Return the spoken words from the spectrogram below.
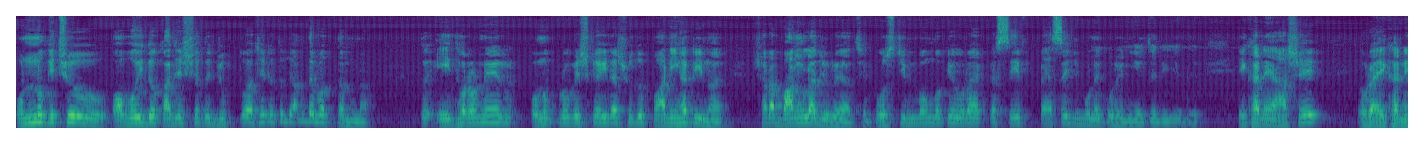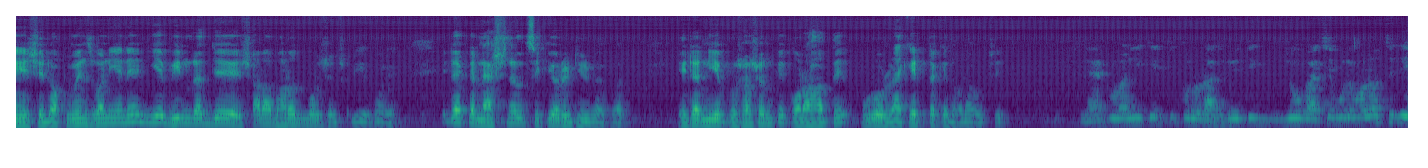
অন্য কিছু অবৈধ কাজের সাথে যুক্ত আছে, এটা তো জানতে পারতাম না। তো এই ধরনের অনুপ্রবেশকারীরা শুধু পানিহাটি নয়, সারা বাংলা জুড়ে আছে। পশ্চিমবঙ্গকে ওরা একটা সেফ প্যাসেজ মনে করে নিয়েছে নিজেদের। এখানে আসে ওরা এখানে এসে ডকুমেন্টস বানিয়ে নেয় নিয়ে ভিন রাজ্যে সারা ভারতবর্ষে ছড়িয়ে পড়ে। এটা একটা ন্যাশনাল সিকিউরিটির ব্যাপার। এটা নিয়ে প্রশাসনকে করা হাতে পুরো র্যাকেটটাকে ধরা উচিত। ফ্ল্যাট মালিকের কি কোনো রাজনৈতিক যোগ আছে বলে মনে হচ্ছে যে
